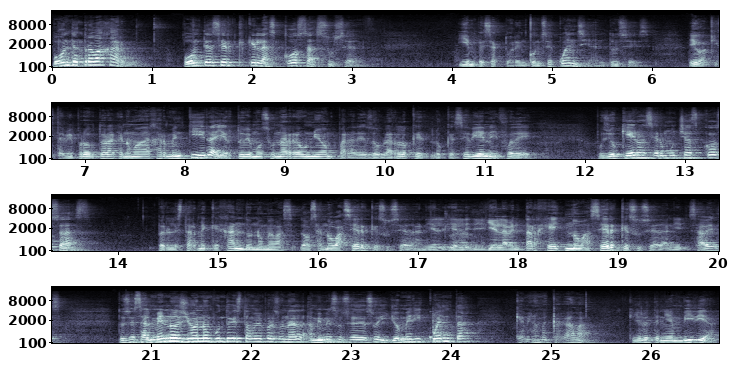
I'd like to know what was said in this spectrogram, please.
Ponte a trabajar, güey. Ponte a hacer que las cosas sucedan. Y empecé a actuar en consecuencia. Entonces, digo, aquí está mi productora que no me va a dejar mentir. Ayer tuvimos una reunión para desdoblar lo que, lo que se viene y fue de, pues yo quiero hacer muchas cosas, pero el estarme quejando no me va a, o sea, no va a hacer que sucedan. Y el, y, el, y el, aventar hate no va a hacer que sucedan, ¿sabes? Entonces, al menos yo en un punto de vista muy personal, a mí me sucede eso y yo me di cuenta que a mí no me cagaba, que yo le tenía envidia.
